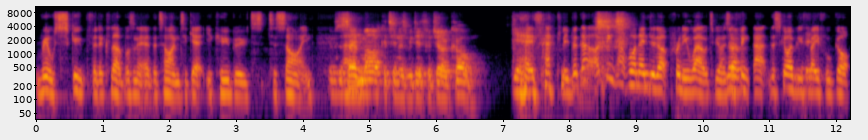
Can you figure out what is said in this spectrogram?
real scoop for the club, wasn't it, at the time to get Yakubu to, to sign. It was the same um, marketing as we did for Joe Cole. Yeah, exactly. But that I think that one ended up pretty well, to be honest. No, I think that the Sky Blue faithful got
